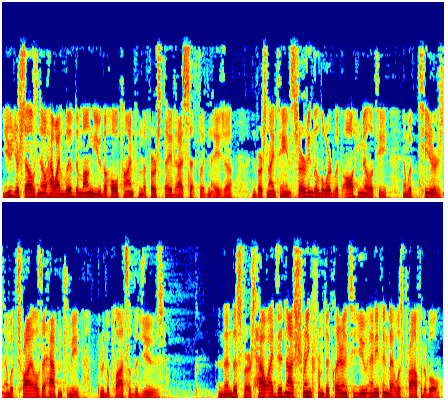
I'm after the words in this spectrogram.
You yourselves know how I lived among you the whole time from the first day that I set foot in Asia. In verse 19, serving the Lord with all humility and with tears and with trials that happened to me through the plots of the Jews. And then this verse, how I did not shrink from declaring to you anything that was profitable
